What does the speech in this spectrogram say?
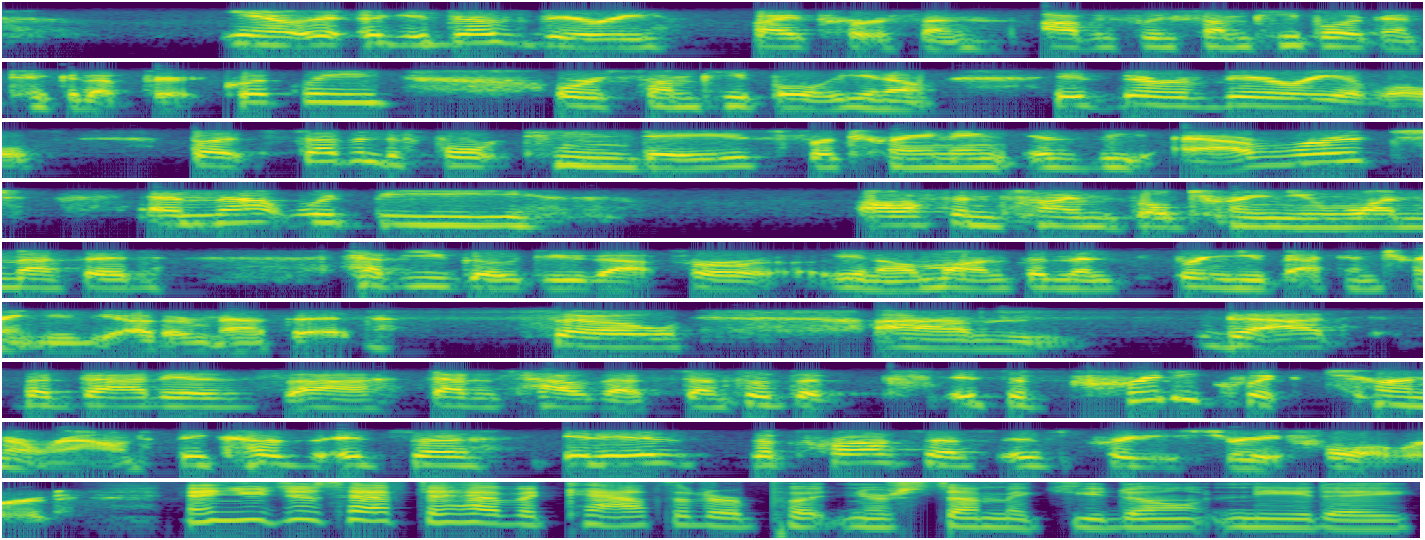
you know, it, it does vary by person. Obviously, some people are going to pick it up very quickly, or some people, you know, it, there are variables. But seven to 14 days for training is the average, and that would be oftentimes they'll train you one method, have you go do that for you know a month, and then bring you back and train you the other method. So um, that, but that is uh, that is how that's done. So it's a it's a pretty quick turnaround because it's a it is the process is pretty straightforward. And you just have to have a catheter put in your stomach. You don't need a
